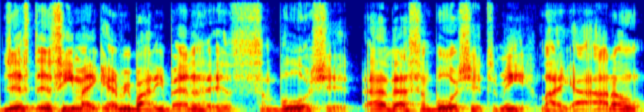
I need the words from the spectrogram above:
just as he make everybody better is some bullshit. That's some bullshit to me. Like I, I don't.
